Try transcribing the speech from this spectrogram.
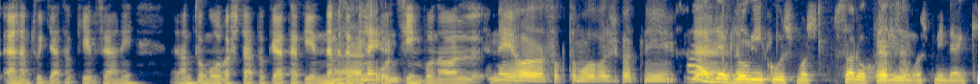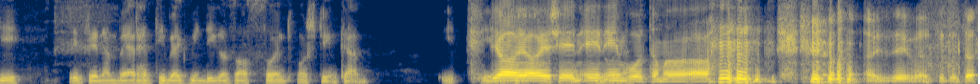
el nem tudjátok képzelni. Nem tudom, olvastátok el, tehát ilyen nemzeti né, sport színvonal. Néha szoktam olvasgatni. De hát de ez logikus, most szarok Persze. vagyunk, most mindenki ezért nem verheti meg mindig az asszonyt, most inkább itt. Én ja, ja, és én, én, én voltam a, a, az évvel, tudod,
